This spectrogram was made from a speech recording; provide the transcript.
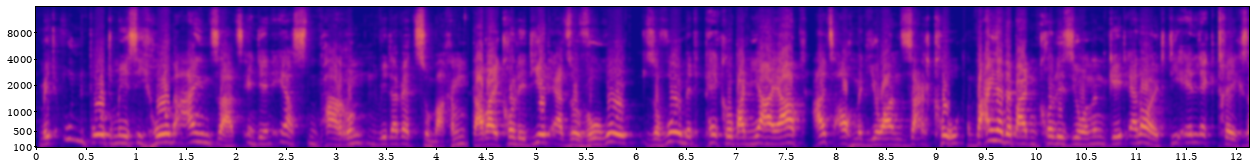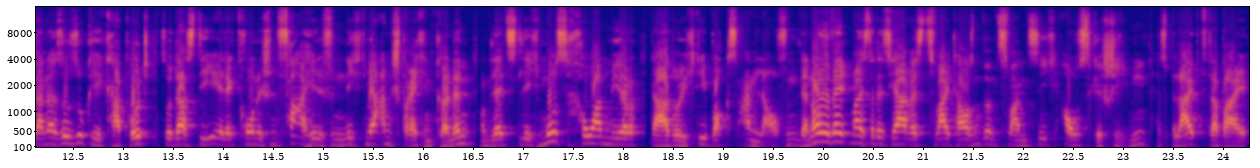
mit unbotmäßig hohem Einsatz in den ersten paar Runden wieder wettzumachen. Dabei kollidiert er sowohl, sowohl mit Peko Bagnaia als auch mit Johann Sarko. Und bei einer der beiden Kollisionen geht erneut die Elektrik seiner Suzuki Suzuki kaputt, sodass die elektronischen Fahrhilfen nicht mehr ansprechen können und letztlich muss Juan Mir dadurch die Box anlaufen. Der neue Weltmeister des Jahres 2020 ausgeschieden. Es bleibt dabei,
